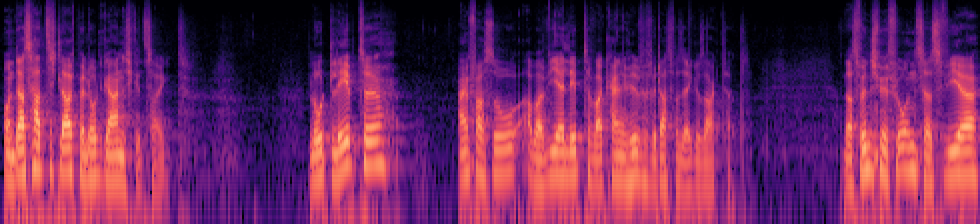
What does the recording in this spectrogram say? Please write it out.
Und das hat sich, glaube ich, bei Lot gar nicht gezeigt. Lot lebte einfach so, aber wie er lebte, war keine Hilfe für das, was er gesagt hat. Und das wünsche ich mir für uns, dass wir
